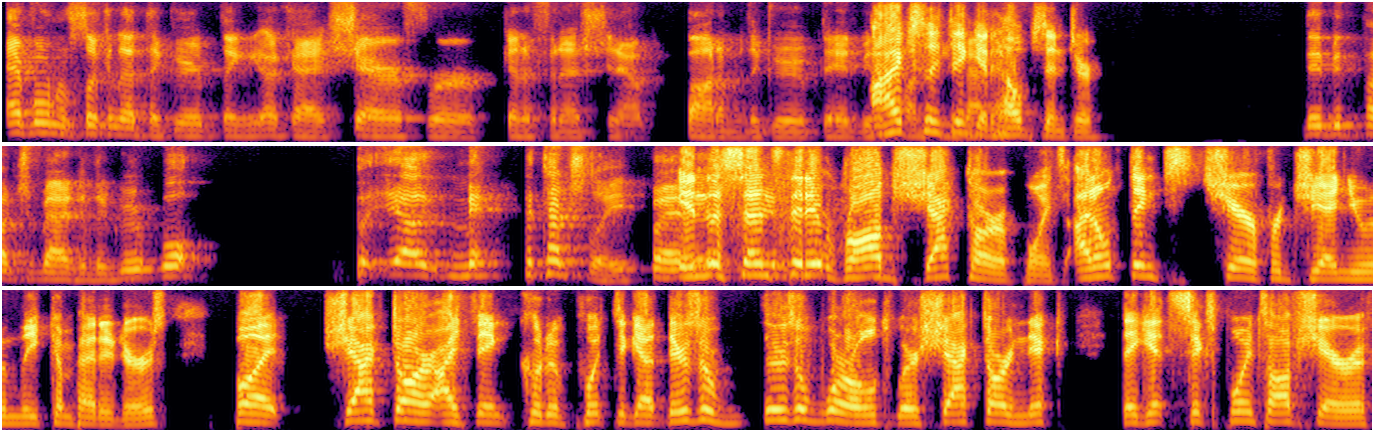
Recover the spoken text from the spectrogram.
everyone was looking at the group thinking, okay, Sheriff, we're gonna finish, you know, bottom of the group. They'd be. I actually think it helps Inter. They'd be the punching bag of the group. Well, but yeah, potentially, but in the sense that it robs Shakhtar of points. I don't think Sheriff are genuinely competitors, but Shakhtar, I think, could have put together. There's a there's a world where Shakhtar nick they get six points off Sheriff.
